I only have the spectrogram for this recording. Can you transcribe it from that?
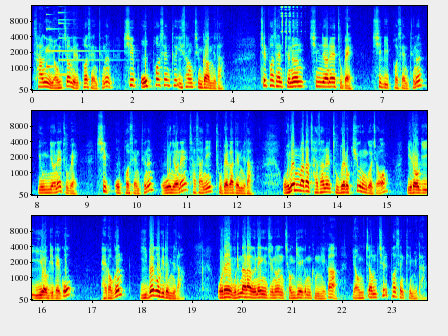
상위 0.1%는 15% 이상 증가합니다. 7%는 10년에 2배, 12%는 6년에 2배, 15%는 5년에 자산이 2배가 됩니다. 5년마다 자산을 2배로 키우는 거죠. 1억이 2억이 되고 100억은 200억이 됩니다. 올해 우리나라 은행이 주는 정기예금 금리가 0.7%입니다.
